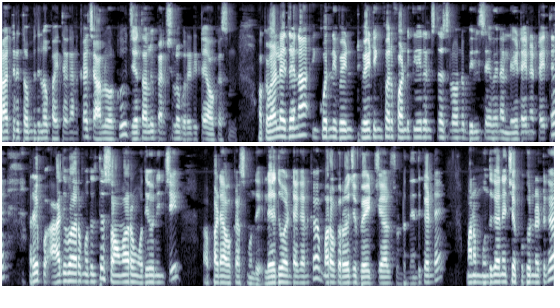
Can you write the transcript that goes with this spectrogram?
రాత్రి తొమ్మిదిలోపు అయితే కనుక చాలా వరకు జీతాలు పెన్షన్లు క్రెడిట్ అయ్యే అవకాశం ఉంది. ఒకవేళ ఏదైనా ఇంకొన్ని వెయిటింగ్ ఫర్ ఫండ్ క్లియరెన్స్ దశలో ఉన్న బిల్స్ ఏవైనా లేట్ అయినట్టయితే రేపు ఆదివారం మొదలుతో సోమవారం ఉదయం నుంచి పడే అవకాశం ఉంది. లేదు అంటే కనుక మరొక రోజు వెయిట్ చేయాల్సి ఉంటుంది. ఎందుకంటే మనం ముందుగానే చెప్పుకున్నట్టుగా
